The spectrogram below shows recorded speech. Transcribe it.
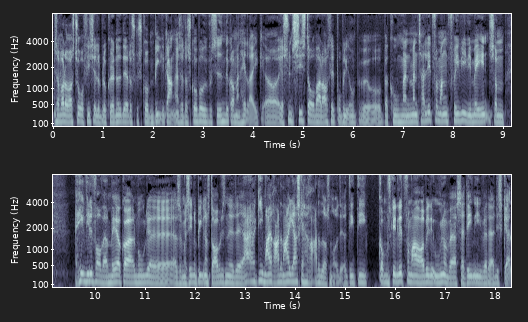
så var der også to officielle, der blev kørt ned der, der skulle skubbe en bil i gang. Altså, der skubber ud på siden, det gør man heller ikke. Og jeg synes, sidste år var der også lidt problemer på Baku. Man, man tager lidt for mange frivillige med ind, som helt vilde for at være med og gøre alt muligt. Øh, altså man ser, når bilerne stopper, de sådan lidt, ja, giv mig rettet, nej, jeg skal have rettet og sådan noget der. De, de går måske lidt for meget op i det, uden at være sat ind i, hvad det er, de skal.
